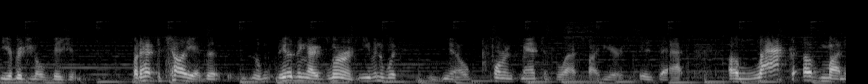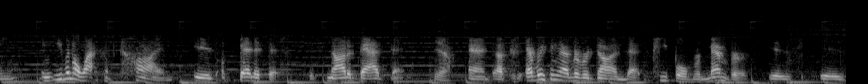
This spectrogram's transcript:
the original vision. But I have to tell you, the, the the other thing I've learned, even with you know Performance Mansion for the last five years, is that a lack of money and even a lack of time is a benefit. It's not a bad thing Yeah. and because everything I've ever done that people remember is is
